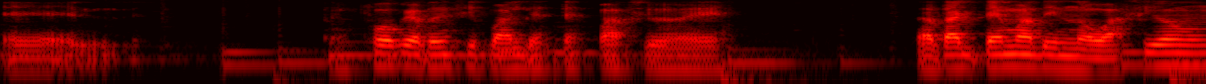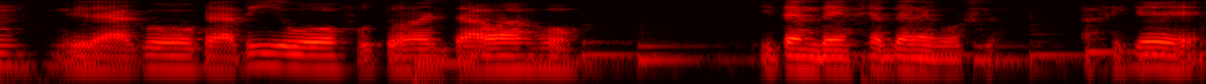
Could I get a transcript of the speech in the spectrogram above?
el enfoque principal de este espacio es tratar temas de innovación, liderazgo creativo, futuro del trabajo y tendencias de negocio. Así que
